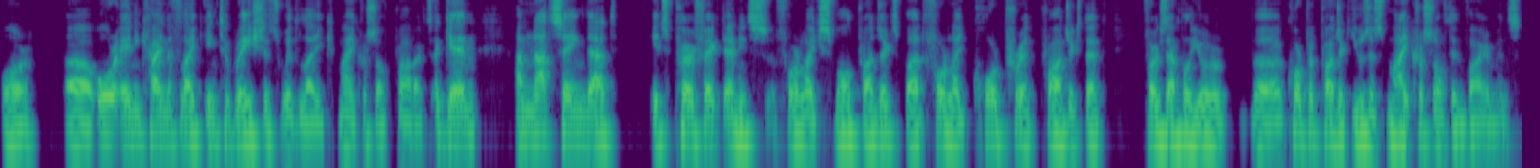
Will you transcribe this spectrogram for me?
or uh, or any kind of like integrations with like Microsoft products. Again, I'm not saying that it's perfect and it's for like small projects, but for like corporate projects that, for example, your uh, corporate project uses Microsoft environments.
